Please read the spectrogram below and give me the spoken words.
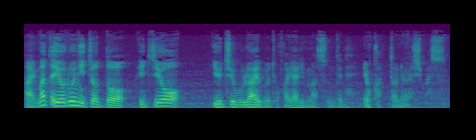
はい、また夜にちょっと一応 YouTube ライブとかやりますんでね。よかったらお願いします。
